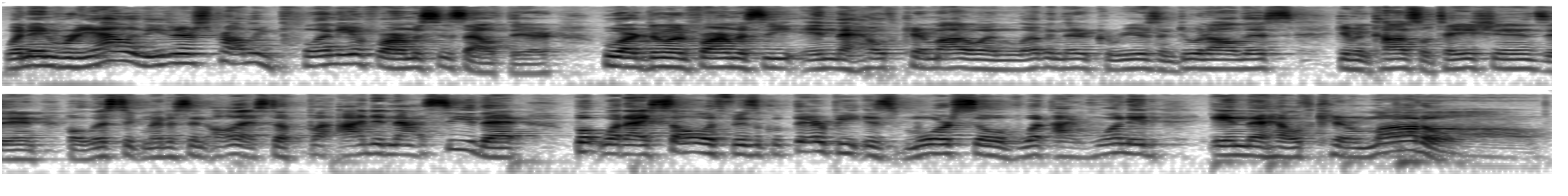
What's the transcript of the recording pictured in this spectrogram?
When in reality, there's probably plenty of pharmacists out there who are doing pharmacy in the healthcare model and loving their careers and doing all this, giving consultations and holistic medicine, all that stuff. But I did not see that. But what I saw with physical therapy is more so of what I wanted in the healthcare model. Wow.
